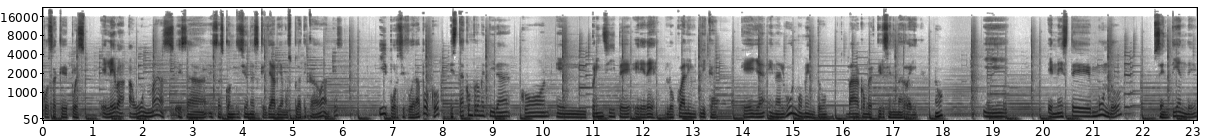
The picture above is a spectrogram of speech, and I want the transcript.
cosa que pues eleva aún más esas condiciones que ya habíamos platicado antes. Y por si fuera poco, está comprometida con el príncipe heredero, lo cual implica que ella en algún momento va a convertirse en una reina, ¿no? Y en este mundo se entiende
